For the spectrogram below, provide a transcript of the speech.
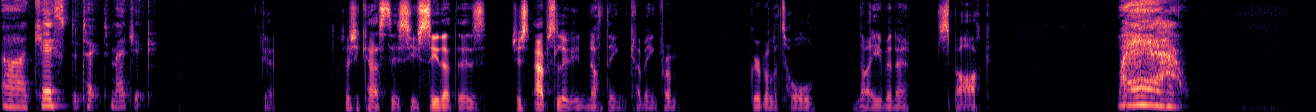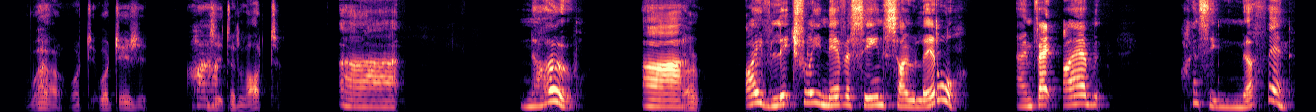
Uh, cast detect magic. Okay. So as you cast this, you see that there's just absolutely nothing coming from Gribble at all. Not even a spark. Wow. Wow. what what is it? Ah. Is it a lot? No, oh, I've literally never seen so little. In fact, I haven't. I can see nothing.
